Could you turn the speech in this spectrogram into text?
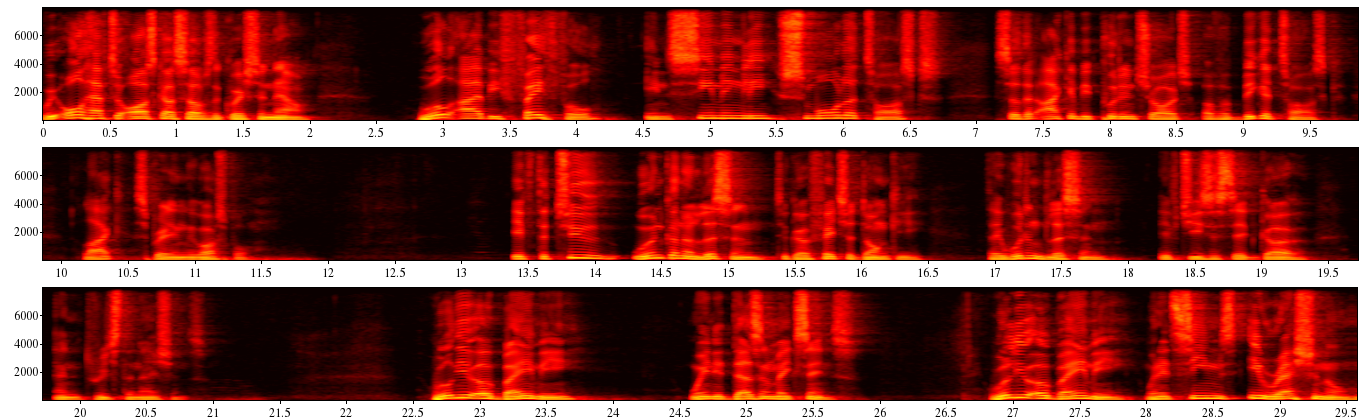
We all have to ask ourselves the question now Will I be faithful in seemingly smaller tasks so that I can be put in charge of a bigger task like spreading the gospel? If the two weren't going to listen to go fetch a donkey, they wouldn't listen if Jesus said, Go and reach the nations? Will you obey me when it doesn't make sense? Will you obey me when it seems irrational,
